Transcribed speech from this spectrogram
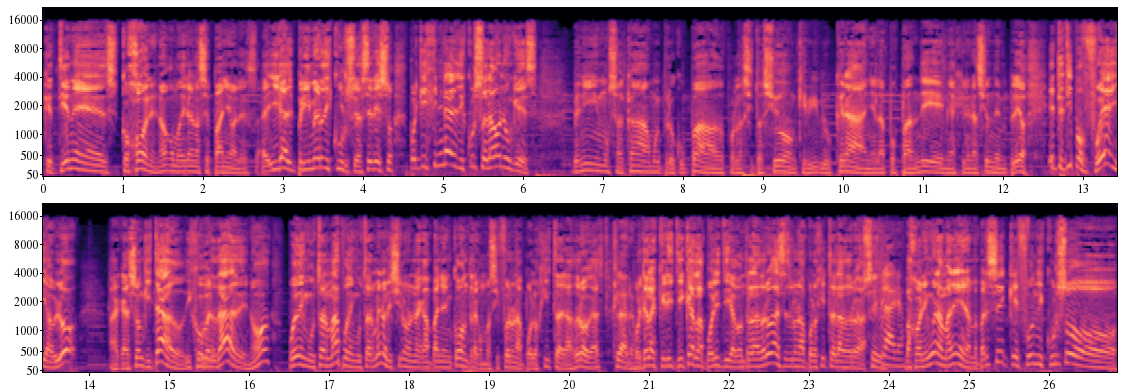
que tienes cojones, ¿no? Como dirán los españoles. Ir al primer discurso y hacer eso, porque en general el discurso de la ONU, ¿qué es? Venimos acá muy preocupados por la situación que vive Ucrania, la pospandemia, generación de empleo. Este tipo fue y habló a calzón quitado, dijo mm. verdades, ¿no? Pueden gustar más, pueden gustar menos, le hicieron una campaña en contra, como si fuera un apologista de las drogas. Claro. Porque ahora criticar la política contra las drogas es ser un apologista de las drogas. Sí. Claro. Bajo ninguna manera. Me parece que fue un discurso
